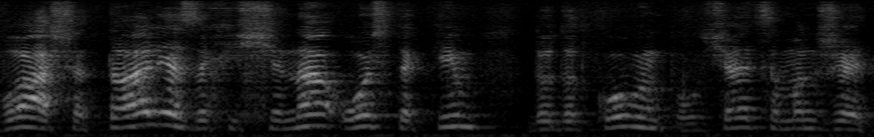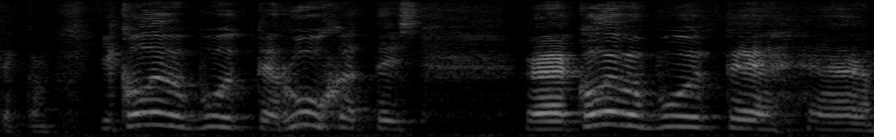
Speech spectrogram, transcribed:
ваша талія захищена ось таким додатковим получається, манжетиком. І коли ви будете рухатись, е, коли ви будете е,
